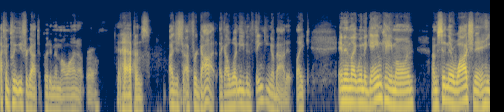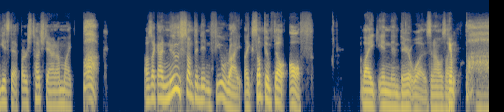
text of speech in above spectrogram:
I completely forgot to put him in my lineup, bro. It happens. I just I forgot. Like I wasn't even thinking about it. Like, and then like when the game came on, I'm sitting there watching it, and he gets that first touchdown. I'm like, fuck. I was like, I knew something didn't feel right. Like something felt off. Like, and then there it was, and I was like, Can- fuck.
